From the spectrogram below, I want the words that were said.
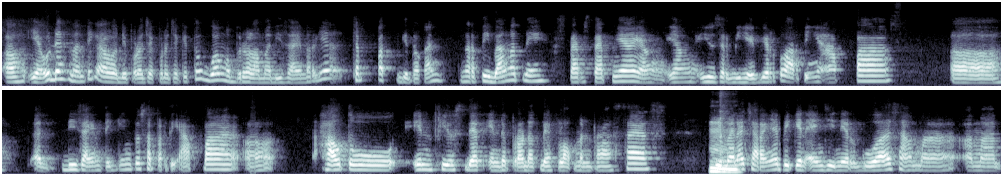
yeah. uh, ya udah nanti kalau di project-project itu gue ngobrol sama desainernya cepet gitu kan, ngerti banget nih step-stepnya yang yang user behavior tuh artinya apa. Uh, design thinking itu seperti apa, uh, how to infuse that in the product development process, hmm. gimana caranya bikin engineer gua sama sama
